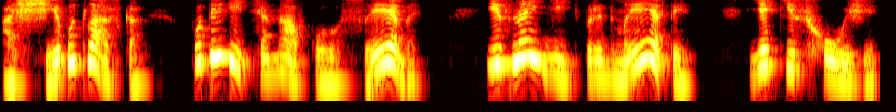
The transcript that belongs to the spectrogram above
А ще, будь ласка, подивіться навколо себе і знайдіть предмети, які схожі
